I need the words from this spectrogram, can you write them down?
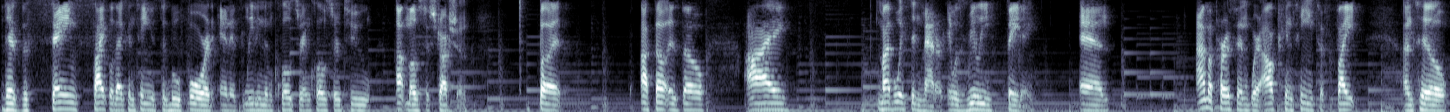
there's the same cycle that continues to move forward and it's leading them closer and closer to utmost destruction. But I felt as though I my voice didn't matter. It was really fading. And I'm a person where I'll continue to fight until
